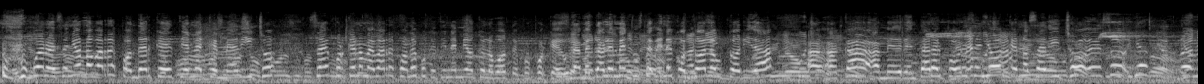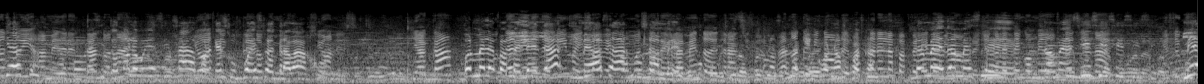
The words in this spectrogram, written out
Bueno, el señor no va a responder qué tiene que me ha dicho. ¿Sabe por qué no me va a responder? Porque tiene miedo que lo vote. Pues porque lamentablemente usted viene con toda la autoridad a- acá a amedrentar al pobre señor que nos ha dicho eso. Ya, Yo no estoy amedrentando. No le voy a decir nada porque es su puesto de trabajo. Y acá, Ponme la papeleta y me vas a dar el nombre. reglamento de tránsito. Anote mi nombre, va a acá. estar en la papeleta Dame, mi dame nombre. Yo no le tengo miedo a usted Mira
